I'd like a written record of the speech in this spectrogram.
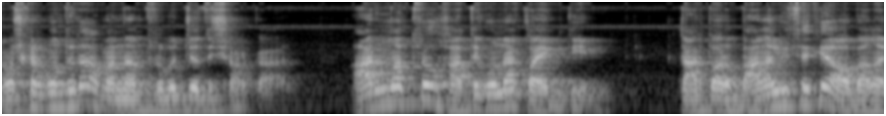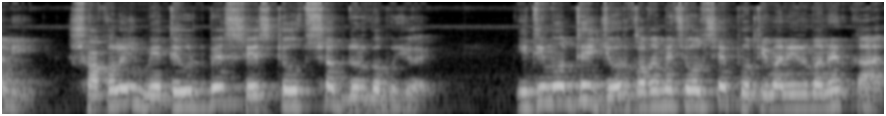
নমস্কার বন্ধুরা, আমার নাম ধ্রুবজ্যোতি সরকার। আর মাত্র হাতে গোনা কয়েকদিন। তারপর বাঙালি থেকে অবাঙালি, সকলেই মেতে উঠবে শ্রেষ্ঠ উৎসব দুর্গাপুজোয়। ইতিমধ্যেই জোর কদমে চলছে প্রতিমা নির্মাণের কাজ।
